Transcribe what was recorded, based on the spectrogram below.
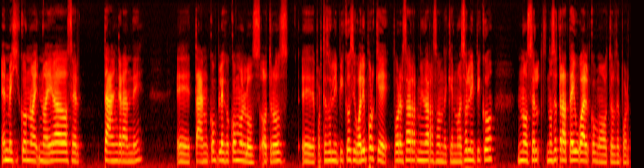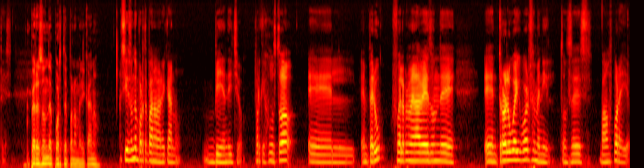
en México no ha, no ha llegado a ser tan grande eh, tan complejo como los otros eh, deportes olímpicos, igual y porque, por esa misma razón de que no es olímpico, no se, no se trata igual como otros deportes. Pero es un deporte panamericano. Sí, es un deporte panamericano, bien dicho, porque justo el, en Perú fue la primera vez donde entró el wakeboard femenil, entonces vamos por ello,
